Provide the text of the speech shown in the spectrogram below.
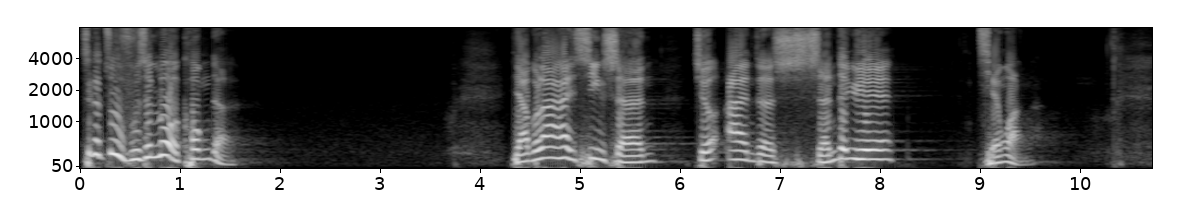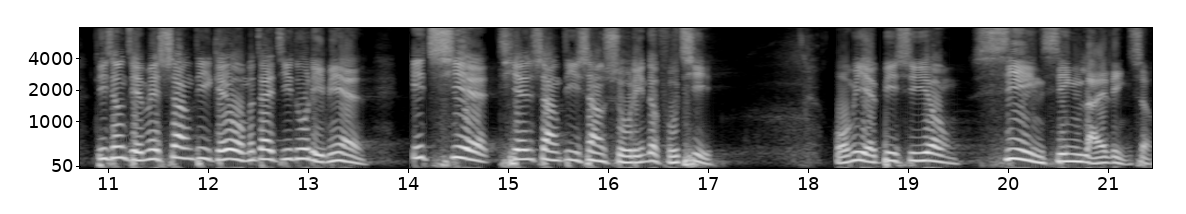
这个祝福是落空的。亚伯拉罕信神，就按着神的约前往了。弟兄姐妹，上帝给我们在基督里面一切天上地上属灵的福气。我们也必须用信心来领受。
